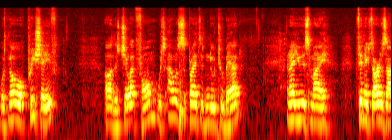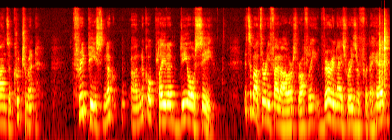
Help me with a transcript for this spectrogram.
with no pre-shave. Uh, this Gillette foam, which I was surprised didn't do too bad. And I used my Phoenix Artisans accoutrement three-piece uh, nickel-plated DOC. It's about $35 roughly. Very nice razor for the head.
